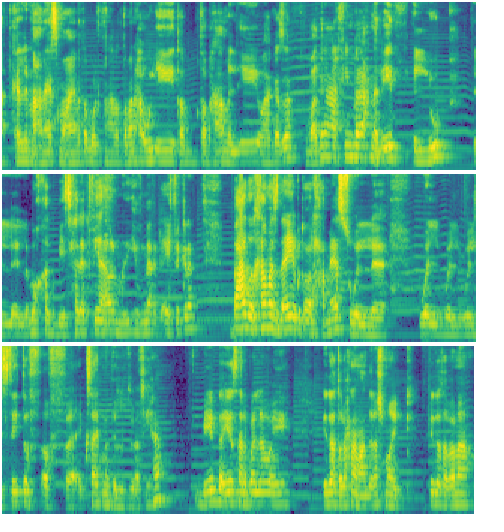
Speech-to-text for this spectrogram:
أتكلم مع ناس معينة. طب قلت أنا طب أنا هقول إيه؟ طب طب هعمل إيه؟ وهكذا. وبعدين عارفين بقى إحنا الإيه؟ اللوب اللي مخك بيسحلك فيها أول ما تيجي في دماغك أي فكرة. بعد الخمس دقايق بتوع الحماس وال وال وال state of of excitement اللي بتبقى فيها بيبدأ يظهر بقى اللي هو إيه؟ إيه ده؟ طب إحنا ما عندناش مايك إيه ده؟ طب أنا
